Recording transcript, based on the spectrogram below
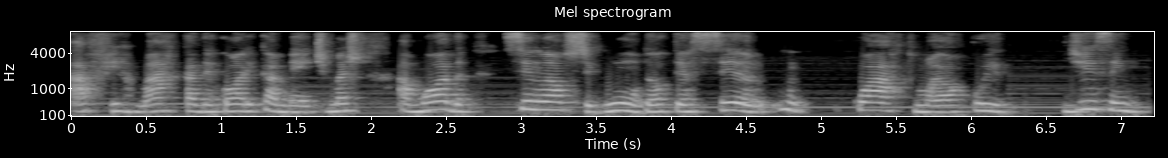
afirmar categoricamente, mas a moda, se não é o segundo, é o terceiro, quarto maior dizem,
